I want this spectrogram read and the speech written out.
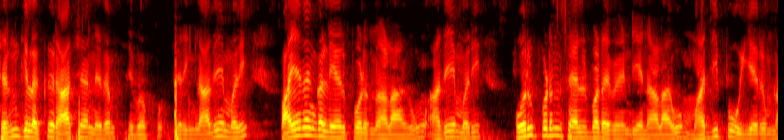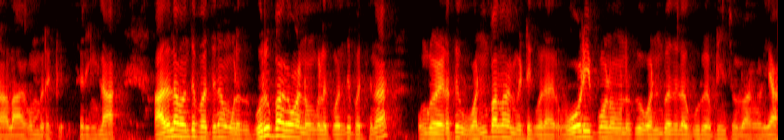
தென்கிழக்கு ராசியா நிறம் சிவப்பு. சரிங்களா? அதே மாதிரி பயணங்கள் ஏற்படும் நாளாகவும் அதே மாதிரி பொறுப்புடன் செயல்பட வேண்டிய நாளாகவும் மதிப்பு உயரும் நாளாகவும் இருக்குது சரிங்களா? அதில் வந்து பார்த்தீங்கன்னா உங்களுக்கு குரு பகவான் உங்களுக்கு வந்து பார்த்திங்கன்னா உங்களோட இடத்துக்கு ஒன்பதாம் வீட்டுக்கு வரார். ஓடி போனவனுக்கு ஒன்பதில் குரு அப்படின்னு சொல்லுவாங்க இல்லையா?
